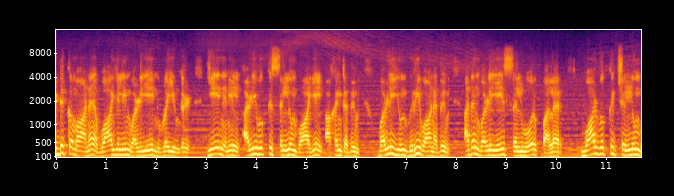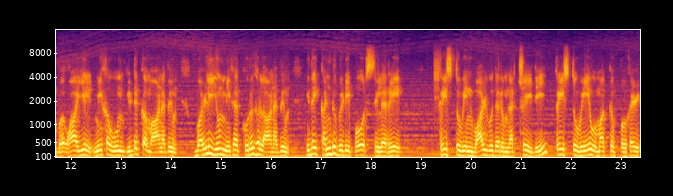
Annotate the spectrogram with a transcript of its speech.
இடுக்கமான வாயிலின் வழியே நுழையுங்கள். ஏனெனில் அழிவுக்கு செல்லும் வாயில் அகன்றது வழியும் விரிவானது. அதன் வழியே செல்வோர் பலர். வாழ்வுக்கு செல்லும் வாயில் மிகவும் இடுக்கமானது வழியும் மிக குறுகலானது. இதை கண்டுபிடிப்போர் சிலரே. கிறிஸ்துவின் வாழ்வு தரும் நற்செய்தி கிறிஸ்துவே உமக்கு புகழ்.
